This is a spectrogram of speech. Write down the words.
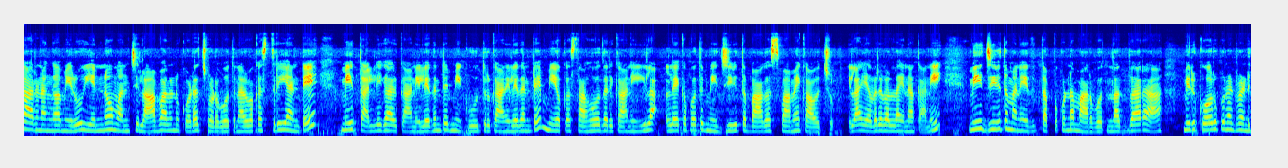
కారణంగా మీరు ఎన్నో మంచి లాభాలను కూడా చూడబోతున్నారు. ఒక స్త్రీ అంటే మీ తల్లిగారు కానీ లేదంటే మీ కూతురు కానీ లేదంటే మీ యొక్క సహోదరి కానీ ఇలా లేకపోతే మీ జీవిత భాగస్వామే కావచ్చు. ఇలా ఎవరి వల్ల అయినా కానీ మీ జీవితం అనేది తప్పకుండా మారబోతుంది. తద్వారా మీరు కోరుకున్నటువంటి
